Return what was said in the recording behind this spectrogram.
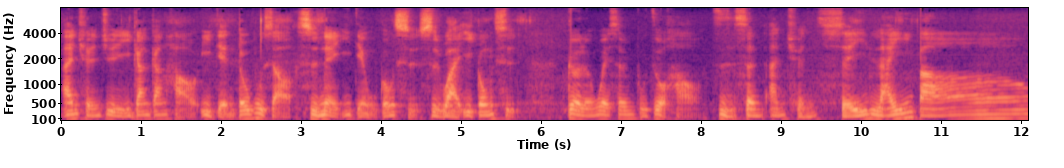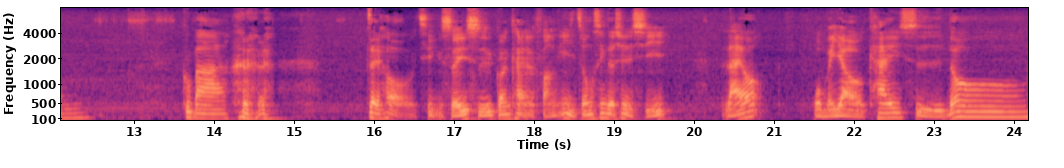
安全距离刚刚好，一点都不少，室内一点五公尺，室外一公尺，个人卫生不做好，自身安全谁来保？酷吧！最后，请随时观看防疫中心的讯息。来哦，我们要开始喽！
